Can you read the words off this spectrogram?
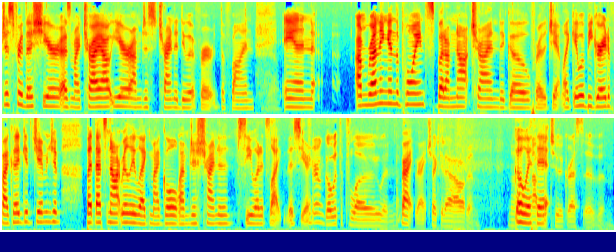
just for this year as my tryout year. I'm just trying to do it for the fun, and I'm running in the points, but I'm not trying to go for the champ. Like it would be great if I could get the championship, but that's not really like my goal. I'm just trying to see what it's like this year. Sure, and go with the flow and Right, right. check it out and not, Go with not it. Be too aggressive and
